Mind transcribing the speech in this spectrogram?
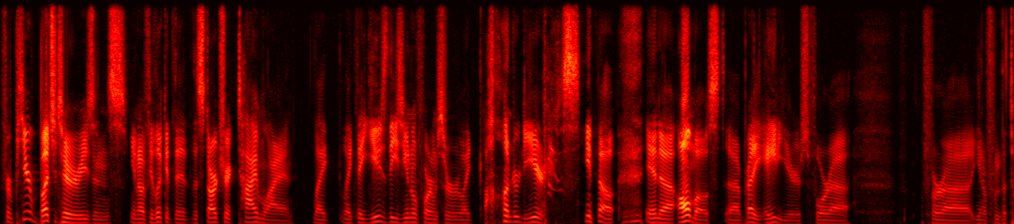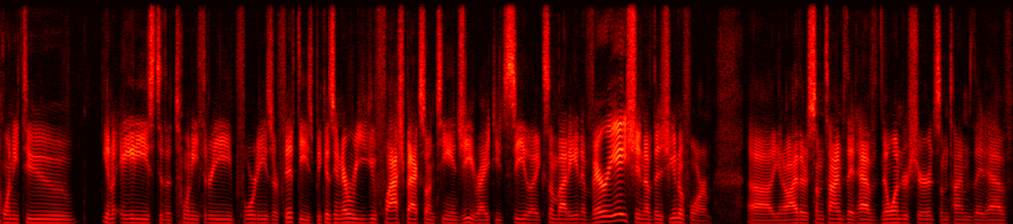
for pure budgetary reasons, you know, if you look at the the Star Trek timeline, like like they use these uniforms for like a hundred years, you know, and uh, almost uh, probably eighty years for uh for uh you know from the twenty two you know 80s to the 23 40s or 50s because whenever you do flashbacks on TNG right you'd see like somebody in a variation of this uniform uh, you know either sometimes they'd have no undershirt sometimes they'd have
